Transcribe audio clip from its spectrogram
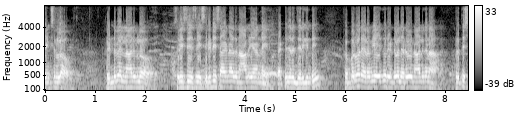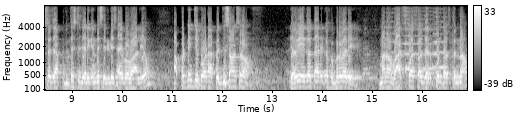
జంక్షన్లో రెండు వేల నాలుగులో శ్రీ శ్రీ శ్రీ షిరిడి సాయినాథన్ ఆలయాన్ని కట్టించడం జరిగింది. ఫిబ్రవరి ఇరవై ఐదు రెండు వేల ఇరవై నాలుగున ప్రతిష్ట జ- ప్రతిష్ట జరిగింది షిరిడి సాయిబాబా ఆలయం. అప్పటి నుంచి కూడా ప్రతి సంవత్సరం ఇరవై ఐదో తారీఖు ఫిబ్రవరి మనం వార్షికోత్సవాలు జరుపుకుంటూ వస్తున్నాం.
